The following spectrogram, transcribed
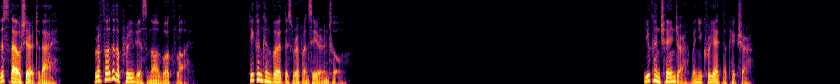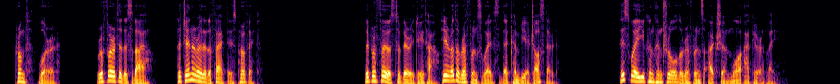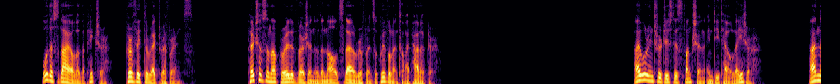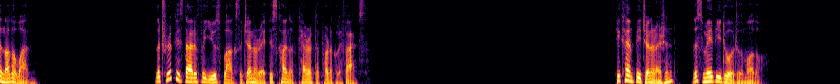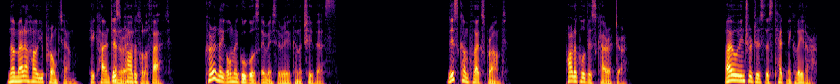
This style shared today. Refer to the previous node workflow. He can convert this reference here into You can change it when you create the picture. Prompt word. Refer to the style. The generated effect is perfect. It refers to vary detail. Here are the reference weights that can be adjusted. This way you can control the reference action more accurately. Or the style of the picture. Perfect direct reference. Purchase an upgraded version of the node style reference equivalent to IPAdapter. I will introduce this function in detail later. And another one. The trick is that if we use Flux to generate this kind of character particle effects, he can't be generated. This may be due to the model. No matter how you prompt him, he can't generate this particle effect. Currently, only Google's Imagen 3 can achieve this. This complex prompt. Particle this character. I will introduce this technique later.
